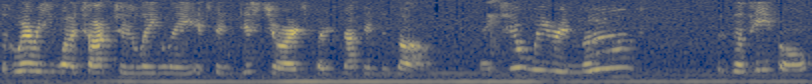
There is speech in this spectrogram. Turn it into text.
whoever you want to talk to legally, it's been discharged, but it's not been dissolved. Until we remove the people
